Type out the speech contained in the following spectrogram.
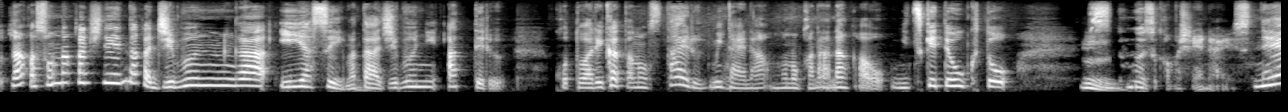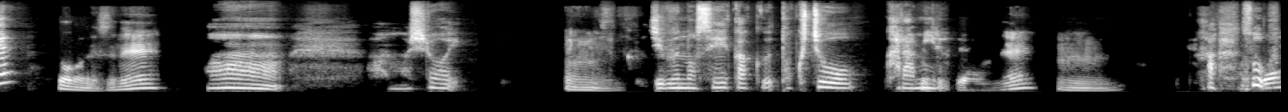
う、なんかそんな感じで、なんか自分が言いやすい、または自分に合ってる断り方のスタイルみたいなものかな、なんかを見つけておくと、うんスムーズかもしれないですね。そうですね。うん。面白い。うん。自分の性格、特徴から見る。そうね。うん。あ、そう。はい。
